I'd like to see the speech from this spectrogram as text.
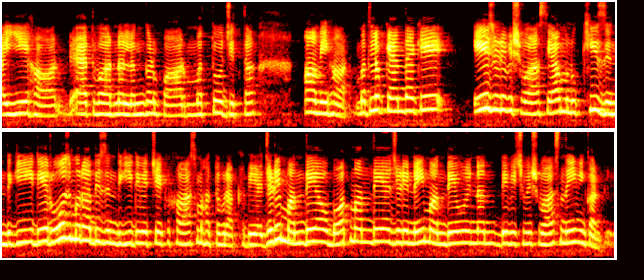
ਆਈਏ ਹਾਰ, ਐਤਵਾਰ ਨਾ ਲੰਘਣ ਪਾਰ, ਮੱਤੋ ਜਿੱਤਾ, ਆਵੇਂ ਹਾਰ। ਮਤਲਬ ਕਹਿੰਦਾ ਕਿ ਇਹ ਜਿਹੜੇ ਵਿਸ਼ਵਾਸ ਆ, ਮਨੁੱਖੀ ਜ਼ਿੰਦਗੀ ਦੇ ਰੋਜ਼ਮਰਾ ਦੀ ਜ਼ਿੰਦਗੀ ਦੇ ਵਿੱਚ ਇੱਕ ਖਾਸ ਮਹੱਤਵ ਰੱਖਦੇ ਆ। ਜਿਹੜੇ ਮੰਨਦੇ ਆ, ਉਹ ਬਹੁਤ ਮੰਨਦੇ ਆ, ਜਿਹੜੇ ਨਹੀਂ ਮੰਨਦੇ, ਉਹ ਇਹਨਾਂ ਦੇ ਵਿੱਚ ਵਿਸ਼ਵਾਸ ਨਹੀਂ ਵੀ ਕਰਦੇ।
